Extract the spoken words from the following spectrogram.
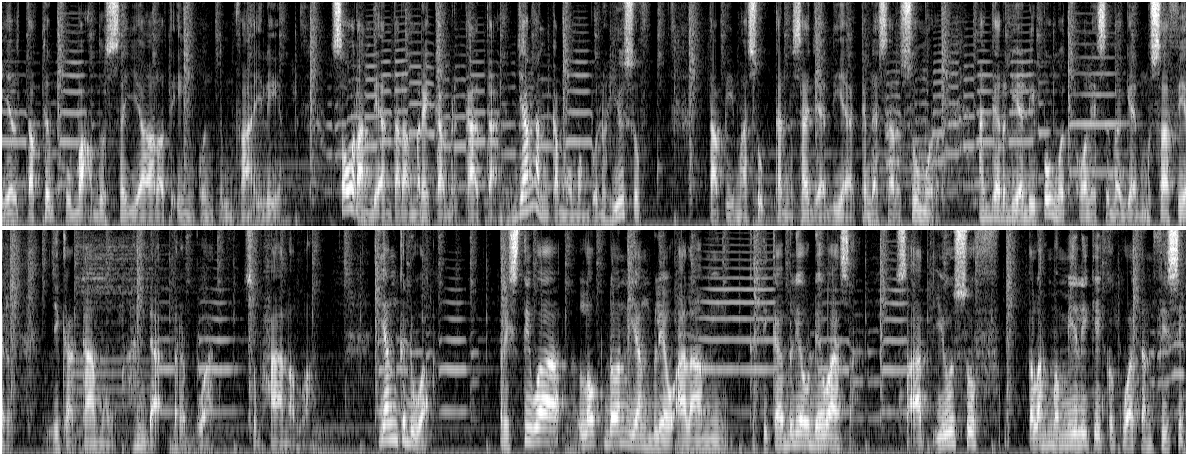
yaltaqithu ba'du sayyarati in kuntum fa'ilin. Seorang di antara mereka berkata, "Jangan kamu membunuh Yusuf, tapi masukkan saja dia ke dasar sumur agar dia dipungut oleh sebagian musafir jika kamu hendak berbuat." Subhanallah. Yang kedua, peristiwa lockdown yang beliau alami ketika beliau dewasa saat Yusuf telah memiliki kekuatan fisik,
